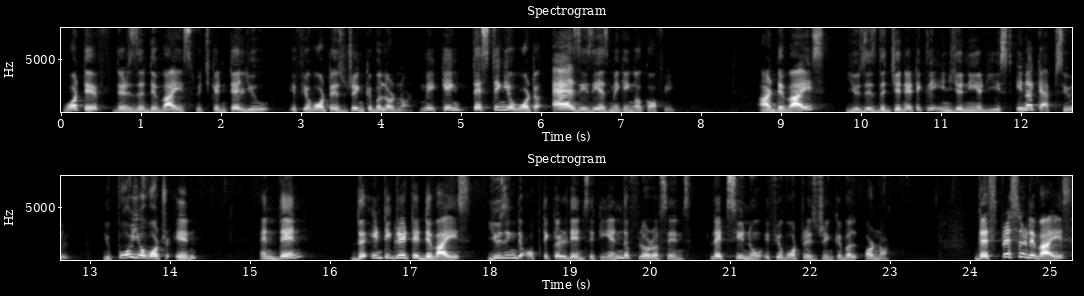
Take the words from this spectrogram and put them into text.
What if there is a device which can tell you if your water is drinkable or not, making testing your water as easy as making a coffee. Our device uses the genetically engineered yeast in a capsule. You pour your water in and then the integrated device using the optical density and the fluorescence lets you know if your water is drinkable or not. The espresso device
